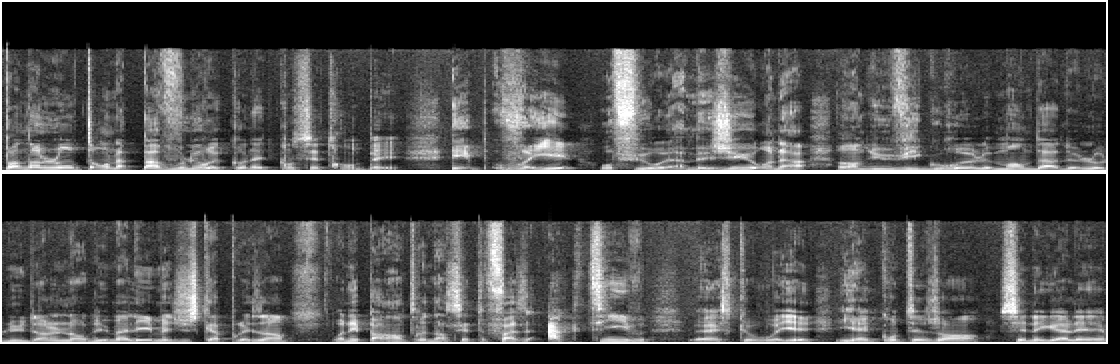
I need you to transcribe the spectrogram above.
Pendant longtemps, on n'a pas voulu reconnaître qu'on s'est trompé. Et vous voyez, au fur et à mesure, on a rendu vigoureux le mandat de l'ONU dans le nord du Mali, mais jusqu'à présent, on n'est pas rentré dans cette phase active. Euh, est-ce que vous voyez Il y a un contingent sénégalais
